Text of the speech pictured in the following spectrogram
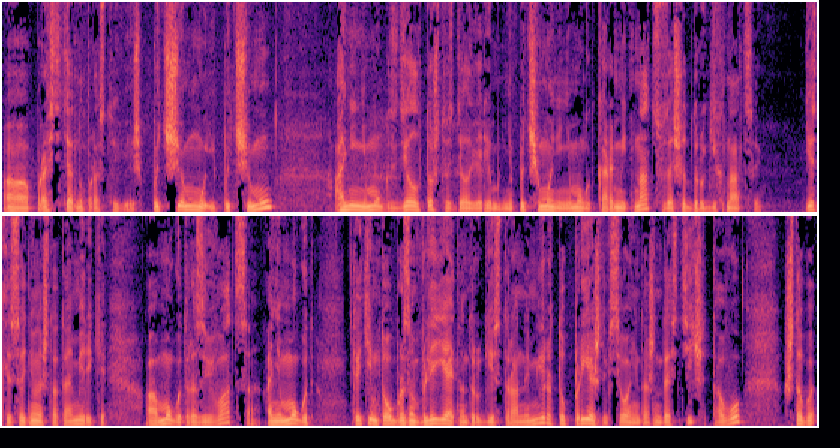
э, простить одну простую вещь. Почему и почему они не могут сделать то, что сделали римляне? Почему они не могут кормить нацию за счет других наций? Если Соединенные Штаты Америки а, могут развиваться, они могут каким-то образом влиять на другие страны мира, то прежде всего они должны достичь того, чтобы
